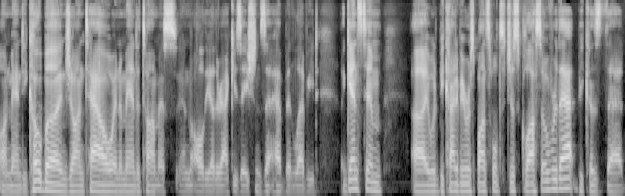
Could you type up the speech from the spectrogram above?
on Mandi Koba and John Tao and Amanda Thomas and all the other accusations that have been levied against him. Uh, it would be kind of irresponsible to just gloss over that because that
